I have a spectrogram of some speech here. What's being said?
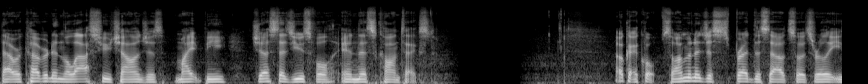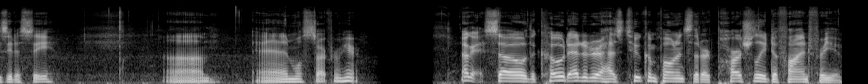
that were covered in the last few challenges might be just as useful in this context. Okay, cool. So I'm going to just spread this out so it's really easy to see. Um, and we'll start from here. Okay, so the code editor has two components that are partially defined for you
